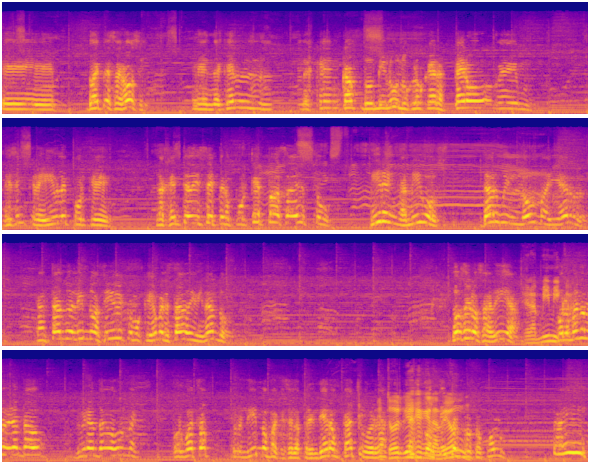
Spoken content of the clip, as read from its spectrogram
eh, Dwight Pesarosi, en aquel, en aquel Cup 2001 creo que era, pero eh, es increíble porque la gente dice, pero ¿por qué pasa esto? Miren amigos, Darwin Loma ayer cantando el himno así como que yo me lo estaba adivinando. No se lo sabía. Era mímica. Por lo menos le hubieran dado, le hubieran dado una por WhatsApp el himno para que se la aprendiera un cacho, ¿verdad? todo el viaje en el avión. El protocolo. Ahí.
